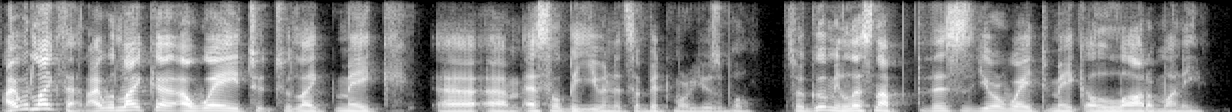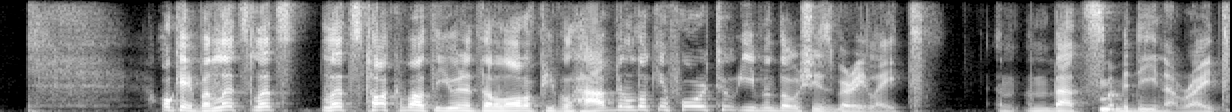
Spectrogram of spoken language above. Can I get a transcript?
I would like that. I would like a, a way to to like make uh, um, SLB units a bit more usable. So Gumi, listen up. This is your way to make a lot of money. Okay, but let's let's let's talk about the unit that a lot of people have been looking forward to, even though she's very late, and, and that's Medina, right?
